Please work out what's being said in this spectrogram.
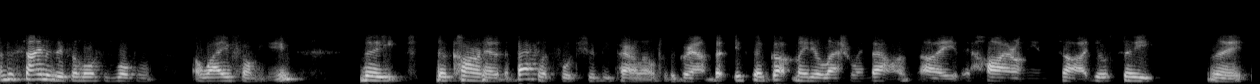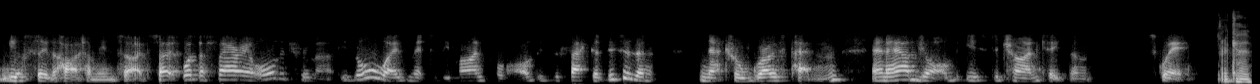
And the same as if the horse is walking away from you, the the coronet at the back of the foot should be parallel to the ground. But if they've got medial lateral imbalance, i.e. they're higher on the inside, you'll see the you'll see the height on the inside. So what the farrier or the trimmer is always meant to be mindful of is the fact that this is a natural growth pattern, and our job is to try and keep them square. Okay.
